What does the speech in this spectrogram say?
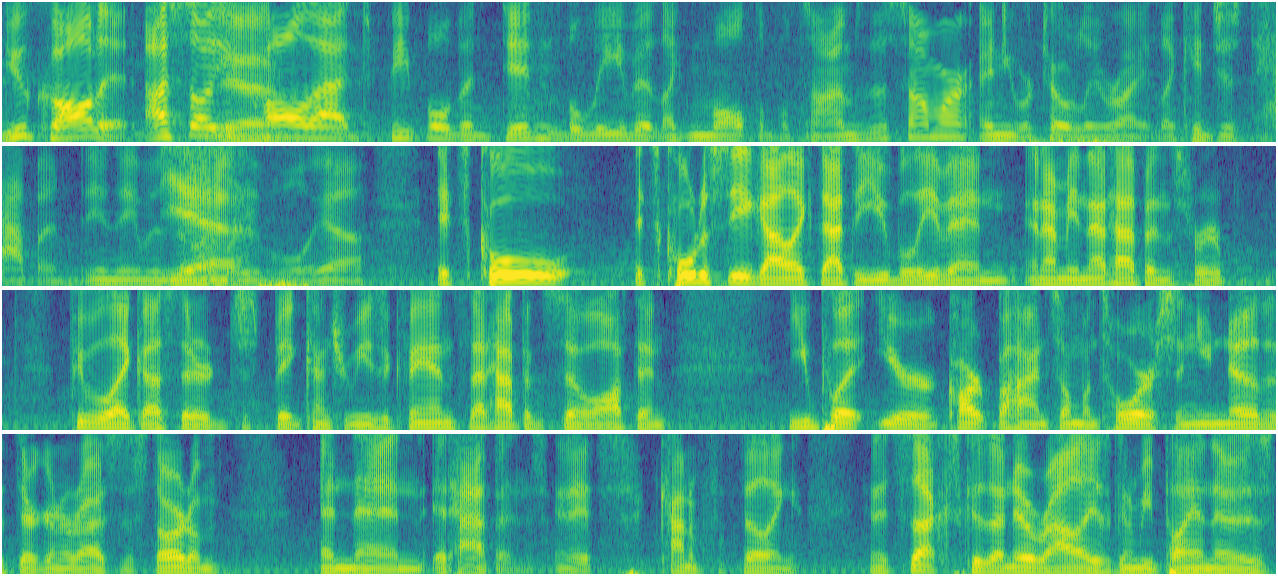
You called it. I saw you Yeah. call that to people that didn't believe it like multiple times this summer, and you were totally right. Like it just happened, and it was Yeah. unbelievable. Yeah. it's cool it's cool to see a guy like that that you believe in and i mean that happens for people like us that are just big country music fans that happens so often you put your cart behind someone's horse and you know that they're going to rise to stardom and then it happens and it's kind of fulfilling and it sucks because i know riley is going to be playing those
